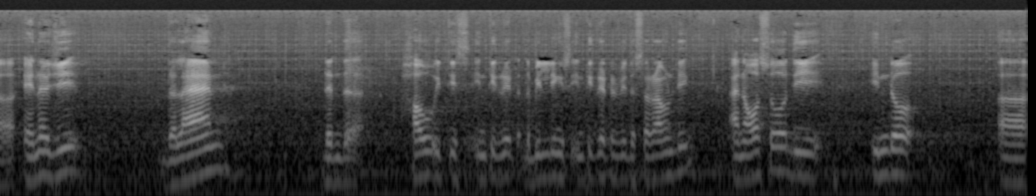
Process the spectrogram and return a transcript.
uh, energy, the land, then the how it is integrated, the building is integrated with the surrounding, and also the Indo uh,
